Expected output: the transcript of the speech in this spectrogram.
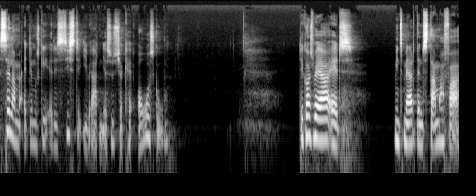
selvom at det måske er det sidste i verden, jeg synes, jeg kan overskue. Det kan også være, at min smerte den stammer fra,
